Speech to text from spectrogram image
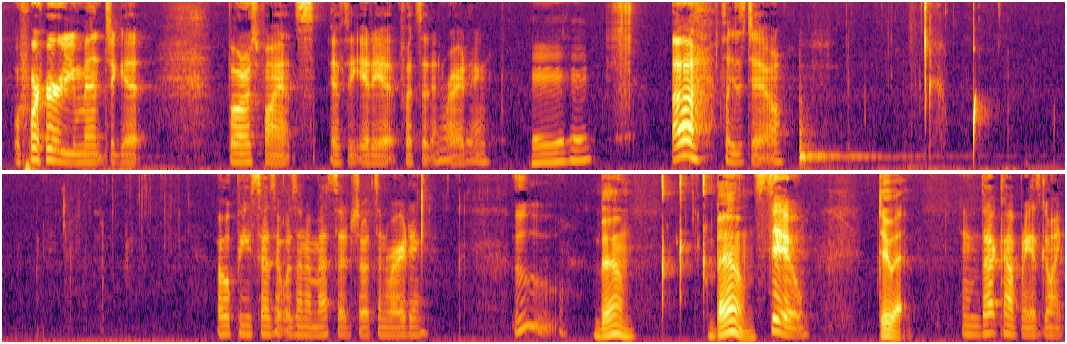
were you meant to get bonus points if the idiot puts it in writing. Mm-hmm. Ah, please do. OP says it was in a message, so it's in writing. Ooh. Boom, boom. Sue, Do it. That company is going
